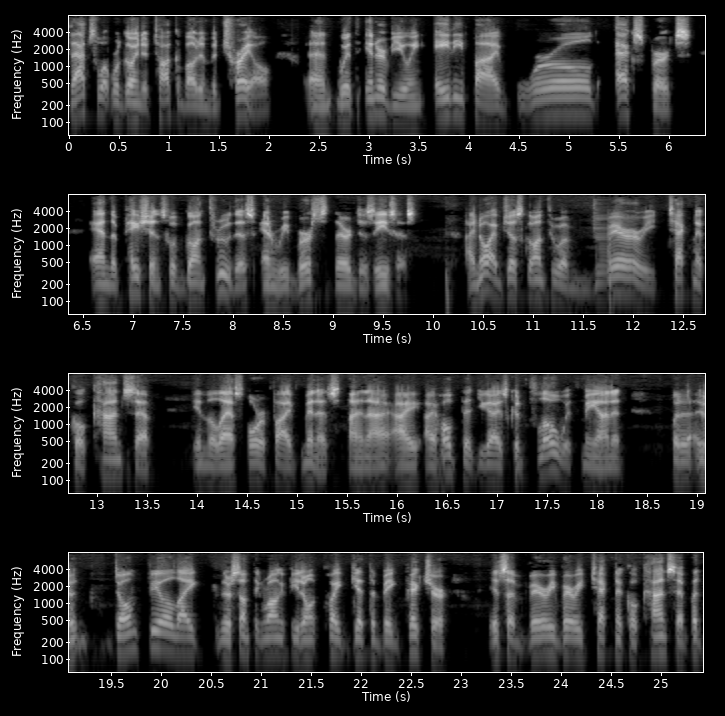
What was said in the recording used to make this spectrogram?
That's what we're going to talk about in betrayal and with interviewing 85 world experts and the patients who have gone through this and reversed their diseases. I know I've just gone through a very technical concept in the last four or five minutes, and I, I, I hope that you guys could flow with me on it. But uh, don't feel like there's something wrong if you don't quite get the big picture. It's a very, very technical concept, but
